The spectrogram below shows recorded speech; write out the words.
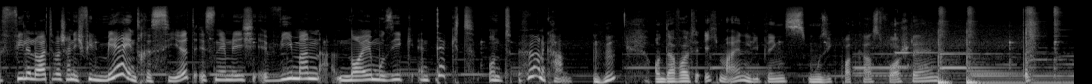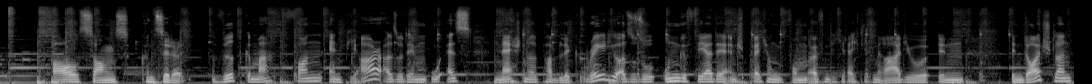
viele Leute wahrscheinlich viel mehr interessiert, ist nämlich, wie man neue Musik entdeckt und hören kann. Und da wollte ich meinen Lieblingsmusikpodcast vorstellen. All Songs Considered. Wird gemacht von NPR, also dem US National Public Radio, also so ungefähr der Entsprechung vom öffentlich-rechtlichen Radio in, in Deutschland.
